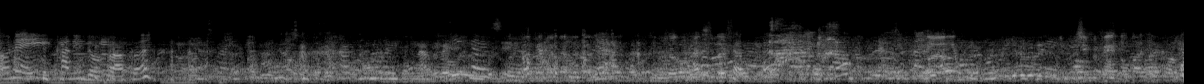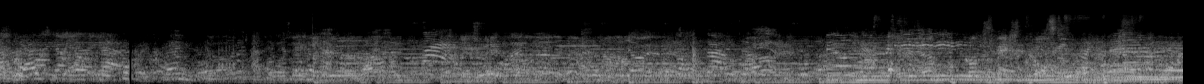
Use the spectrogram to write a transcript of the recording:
Oh nee, ik ga niet doorpraten. 10.000 euro. Ja, dat is goed zo. Gaat het met jou? Ja?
